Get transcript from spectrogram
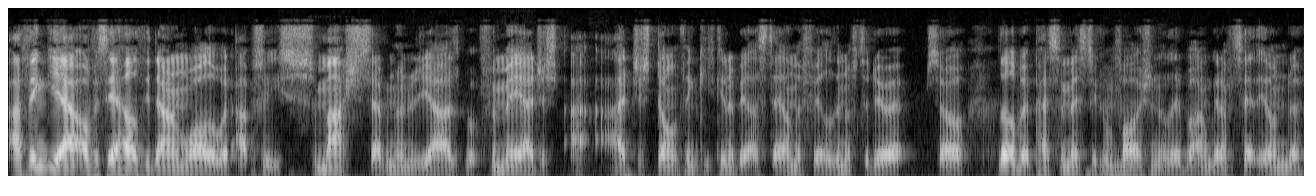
I think yeah, obviously a healthy Darren Waller would absolutely smash 700 yards, but for me, I just I, I just don't think he's going to be able to stay on the field enough to do it. So a little bit pessimistic, unfortunately, but I'm going to have to take the under.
